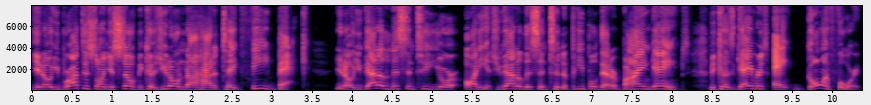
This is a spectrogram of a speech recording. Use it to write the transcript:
You know, you brought this on yourself because you don't know how to take feedback. You know, you got to listen to your audience. You got to listen to the people that are buying games because gamers ain't going for it.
